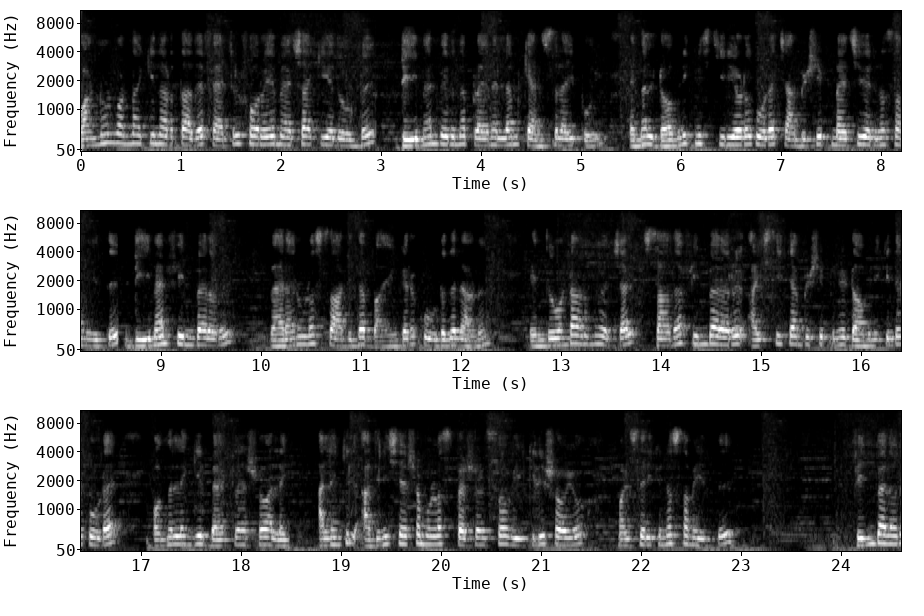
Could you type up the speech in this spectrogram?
വൺ ഓൺ വൺ ആക്കി നടത്താതെ ഫാറ്റൽ ഫോർവേ മാച്ച് ആക്കിയതുകൊണ്ട് ഡീമാൻ വരുന്ന പ്ലാൻ എല്ലാം ക്യാൻസൽ ആയി പോയി. എന്നാൽ ഡൊമിനിക് മിസ്റ്റീരിയോയുടെ കൂടെ ചാമ്പ്യൻഷിപ്പ് മാച്ച് വരുന്ന സമയത്ത് ഡീമാൻ ഫിൻബറർ വരാനുള്ള സാധ്യത ഭയങ്കര കൂടുതലാണ്. എന്തുകൊണ്ടാണെന്ന് വെച്ചാൽ സാധാ ഫിൻ ബാലർ ഐ സി ചാമ്പ്യൻഷിപ്പിന് ഡൊമിനിക്കിന്റെ കൂടെ ഒന്നല്ലെങ്കിൽ ബാക്ക്ലാഷോ അല്ലെങ്കിൽ അല്ലെങ്കിൽ അതിനുശേഷമുള്ള സ്പെഷ്യൽസോ വീക്കിലി ഷോയോ മത്സരിക്കുന്ന സമയത്ത് ഫിൻ ബലോർ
